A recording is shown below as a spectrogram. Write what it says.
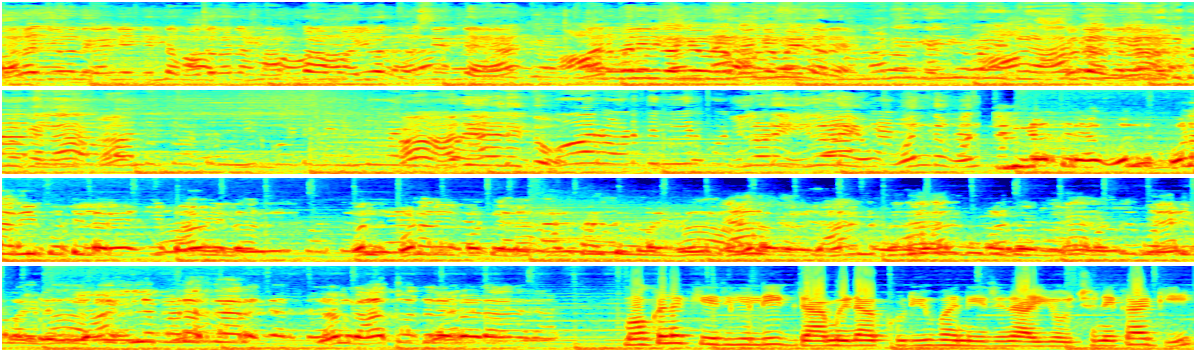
ಜಲಜೀವನದ ಗಂಗೆಗಿಂತ ಮೊದಲು ನಮ್ಮ ಅಪ್ಪ ಅಮ್ಮ ಐವತ್ತು ವರ್ಷದಿಂದ ಮನೆ ಮನೇಲಿ ಗಂಗೆ ಗಂಗೆ ಮಾಡ್ತಾರೆ ಅದೇ ಹೇಳಿದ್ದು. ಬೋರ್ ಹೊಡೆದು ನೀರು ಇಲ್ಲಿ ನೋಡಿ ಇಲ್ಲಿ ನೋಡಿ ಒಂದು ಒಂದು. ನಿಮ್ಗೆ ಹೇಳ್ತಾರೆ ಒಂದು ಕೋಣ ನೀರು ಕೊಟ್ಟಿಲ್ಲ ರೀ ಈ ಬಾವಿಯಿಂದ. ಒಂದು ಕೋಣ ನೀರು ಕೊಟ್ಟಿಲ್ಲ. ಯಾರು- ಯಾರನ್ನು- ಯಾರನ್ನು ಮಾಡ್ಬೇಕು? ಯಾರಿಗೆ ಯಾ- ಇಲ್ಲ ಬೇಡ ಸರ್ ನಮ್ಗೆ ಆತ್ಮಹತ್ಯೆ ಬೇಡ ಮೊಗಳಕೇರಿಯಲ್ಲಿ ಗ್ರಾಮೀಣ ಕುಡಿಯುವ ನೀರಿನ ಯೋಜನೆಗಾಗಿ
